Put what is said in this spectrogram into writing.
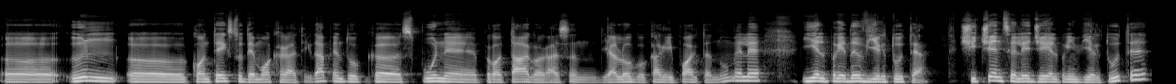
Uh, în uh, contextul democratic, da? pentru că spune Protagoras în dialogul care îi poartă numele, el predă virtutea. Și ce înțelege el prin virtute?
